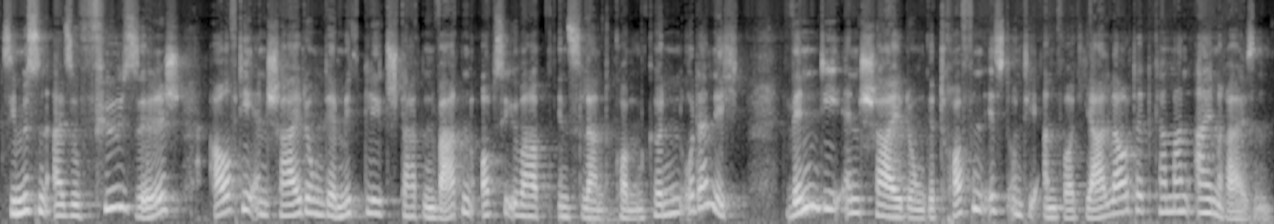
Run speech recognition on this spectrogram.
Sie müssen also physisch auf die Entscheidung der Mitgliedstaaten warten, ob sie überhaupt ins Land kommen können oder nicht. Wenn die Entscheidung getroffen ist und die Antwort Ja lautet, kann man einreisen.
